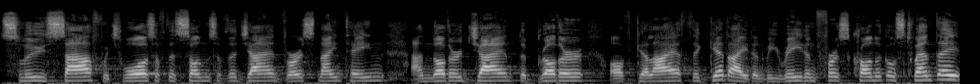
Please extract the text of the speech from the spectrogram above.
slew Saph, which was of the sons of the giant. Verse 19, another giant, the brother of Goliath the Gittite. And we read in 1 Chronicles 20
